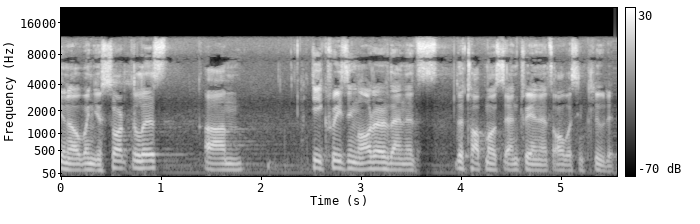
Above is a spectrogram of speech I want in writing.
you know, when you sort the list, um, decreasing order, then it's the topmost entry and it's always included.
